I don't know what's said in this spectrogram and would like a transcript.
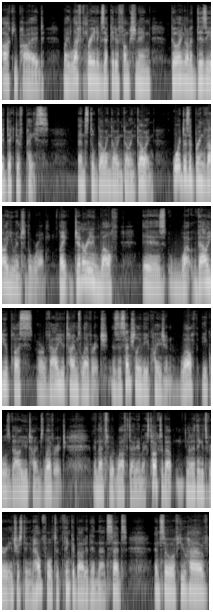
occupied, my left brain executive functioning, going on a dizzy, addictive pace, and still going, going, going, going? Or does it bring value into the world? Like generating wealth is value plus or value times leverage is essentially the equation. Wealth equals value times leverage. And that's what wealth dynamics talks about. And I think it's very interesting and helpful to think about it in that sense. And so if you have,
